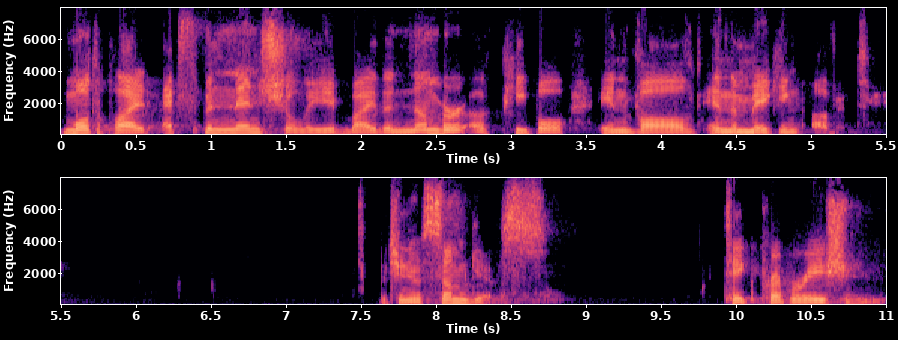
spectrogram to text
multiplied exponentially by the number of people involved in the making of it. But you know, some gifts take preparation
